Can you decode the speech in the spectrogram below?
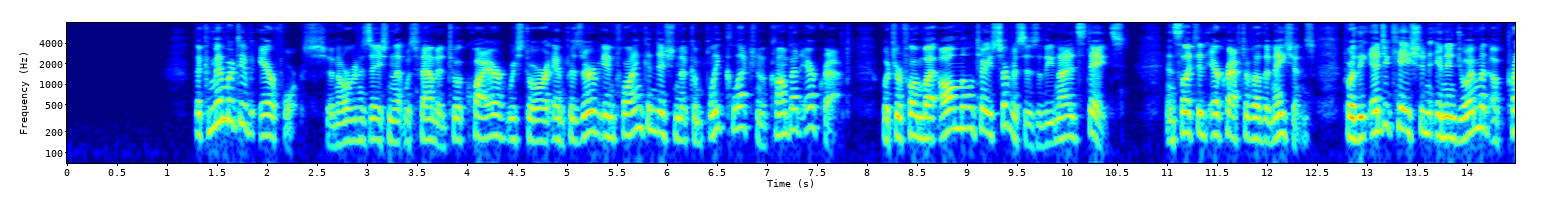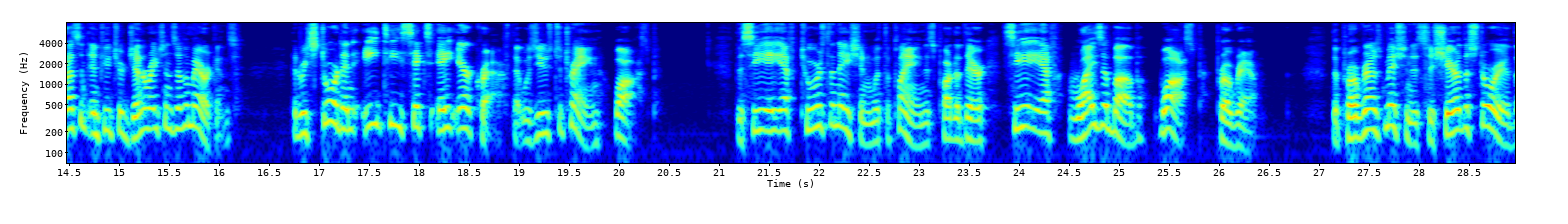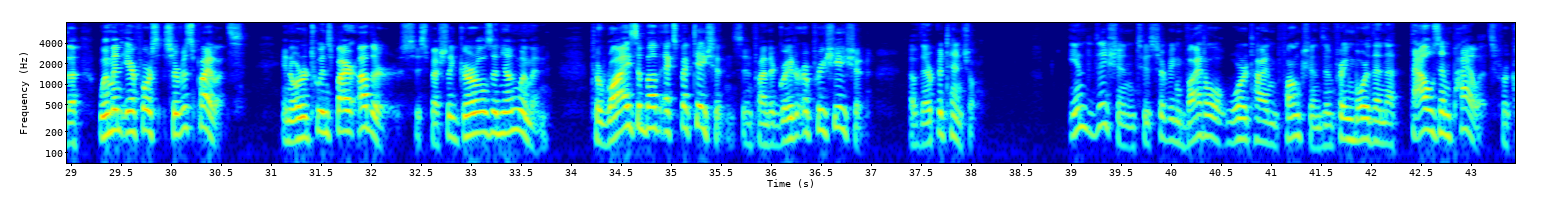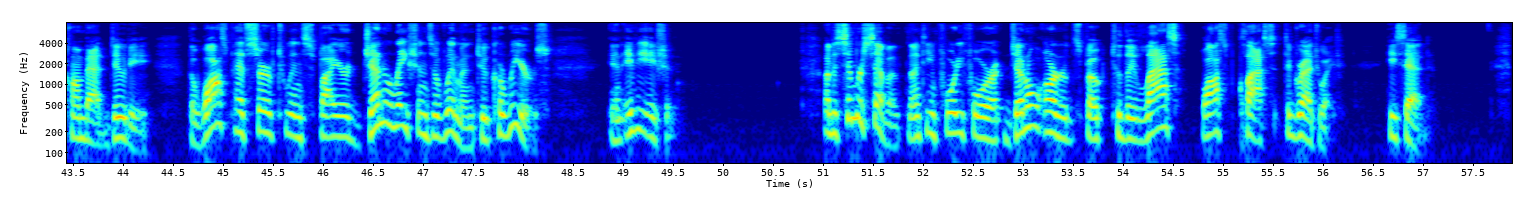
The Commemorative Air Force, an organization that was founded to acquire, restore, and preserve in flying condition a complete collection of combat aircraft, which were flown by all military services of the United States, and selected aircraft of other nations, for the education and enjoyment of present and future generations of Americans, had restored an AT-6A aircraft that was used to train WASP. The CAF tours the nation with the plane as part of their CAF Rise Above WASP program. The program's mission is to share the story of the women Air Force service pilots in order to inspire others, especially girls and young women, to rise above expectations and find a greater appreciation of their potential. In addition to serving vital wartime functions and freeing more than a thousand pilots for combat duty, the WASP has served to inspire generations of women to careers in aviation. On December 7, 1944, General Arnold spoke to the last WASP class to graduate. He said,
